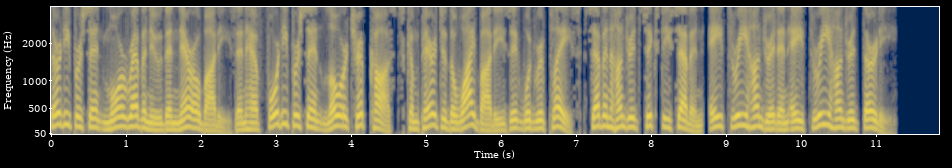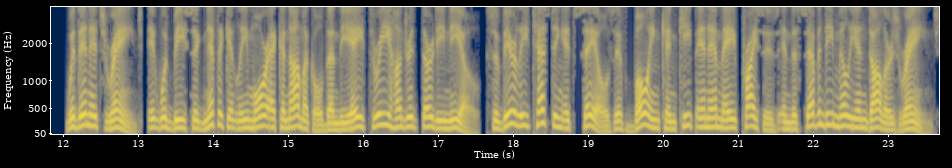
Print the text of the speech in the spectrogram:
30% more revenue than narrowbodies and have 40% lower trip costs compared to the widebodies it would replace 767, A300 and A330. Within its range, it would be significantly more economical than the A330neo, severely testing its sales if Boeing can keep NMA prices in the $70 million range.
